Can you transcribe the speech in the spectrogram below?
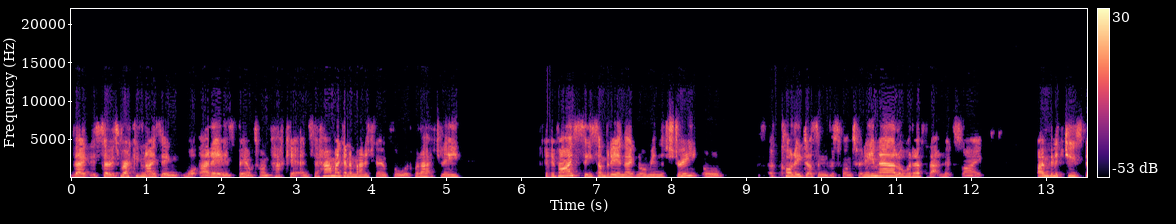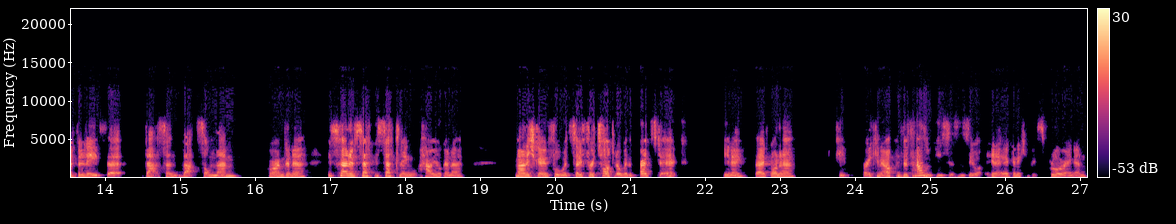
they, so it's recognizing what that is, being able to unpack it. And so how am I going to manage going forward? Well actually if I see somebody and they ignore me in the street or a colleague doesn't respond to an email or whatever that looks like, I'm going to choose to believe that that's an, that's on them, or I'm going to. It's kind of settling how you're going to manage going forward. So for a toddler with a breadstick, you know they're gonna keep breaking it up into a thousand pieces and see what you know they're to keep exploring and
